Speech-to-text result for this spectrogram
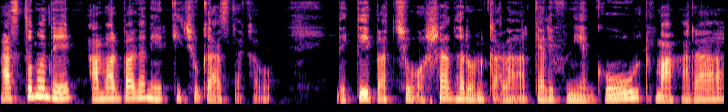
আজ তোমাদের আমার বাগানের কিছু গাছ দেখাবো। দেখতেই পাচ্ছ অসাধারণ কালার। ক্যালিফোর্নিয়া গোল্ড, মাহারা,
